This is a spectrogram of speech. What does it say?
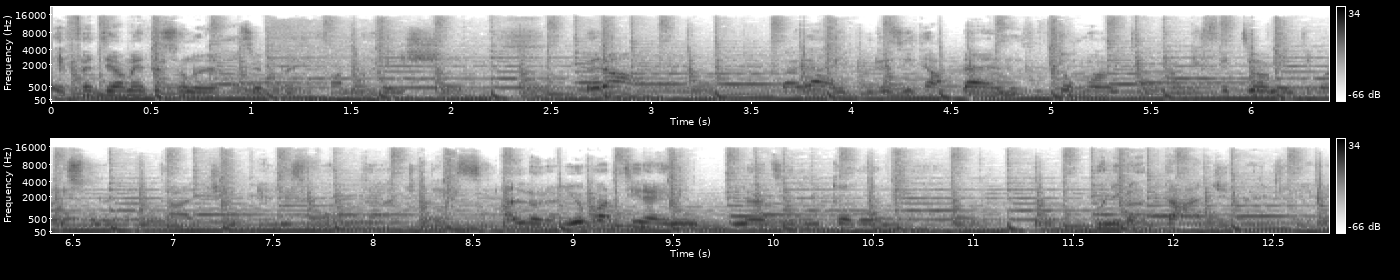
effettivamente sono le cose che poi ti fanno crescere. Però magari curiosità, bello, tutto quanto, ma effettivamente quali sono i vantaggi e gli svantaggi di essere. Allora, io partirei innanzitutto con, con i vantaggi, perché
